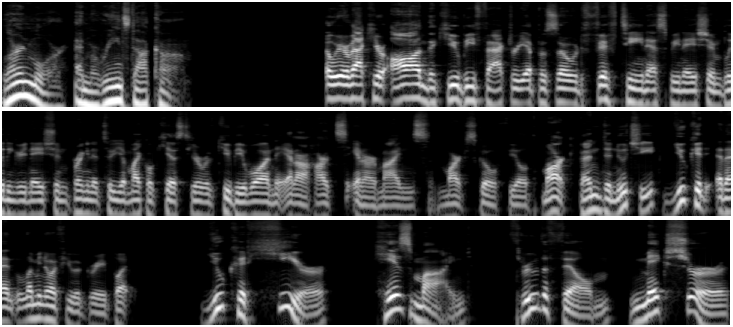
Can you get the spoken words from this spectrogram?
Learn more at marines.com. And we are back here on the QB Factory, episode 15, SB Nation, Bleeding Green Nation, bringing it to you. Michael Kist here with QB1 in our hearts, in our minds. Mark Schofield. Mark, Ben DiNucci, you could, and then let me know if you agree, but you could hear his mind through the film make sure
